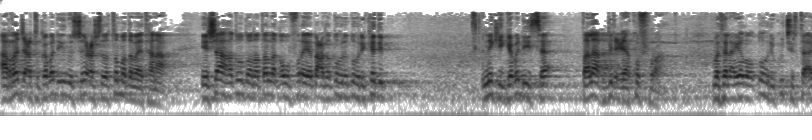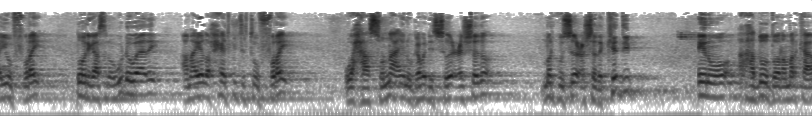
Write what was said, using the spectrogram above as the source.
alrajcatu gabadhii inuu soo ceshado tuma dabeetana in shaa hadduu doono alaqa uu furaya bacda duhrin duhri kadib ninkii gabadhiisa alaaq bidciga ku fura. Maalan ayadoo duhri ku jirta ayuu furay duhrigaasna ugu dhowaaday ama ayadoo xayd ku jirtuu furay. Waxaa sunno ah inuu gabadhii soo ceshado. Markuu soo ceshado kadib inuu hadduu doono markaa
